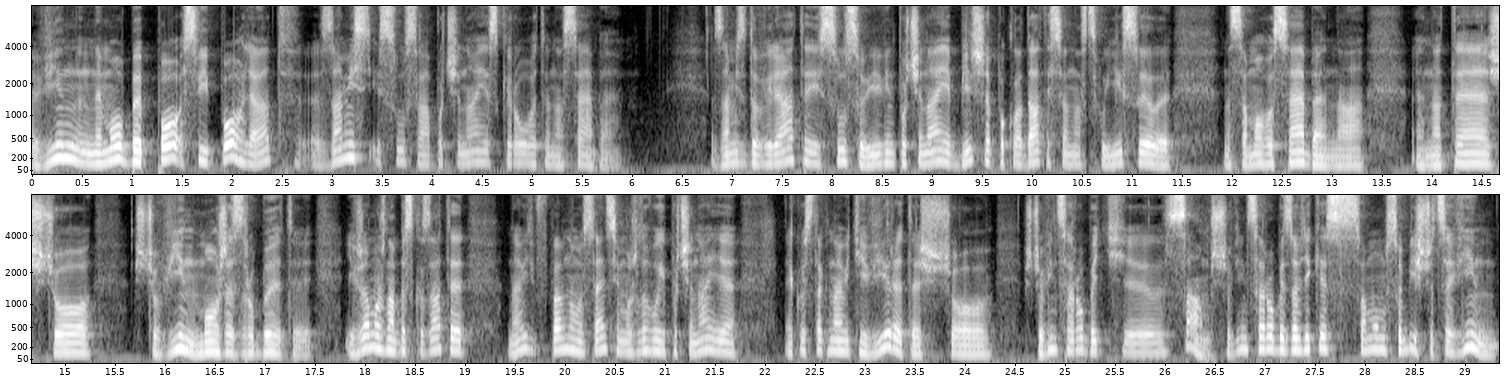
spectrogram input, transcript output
він, не мов би, по свій погляд замість Ісуса починає скеровувати на себе. Замість довіряти Ісусові, він починає більше покладатися на свої сили, на самого себе, на, на те, що, що Він може зробити. І вже можна би сказати, навіть в певному сенсі, можливо, і починає якось так навіть і вірити, що, що він це робить е, сам, що він це робить завдяки самому собі, що це він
